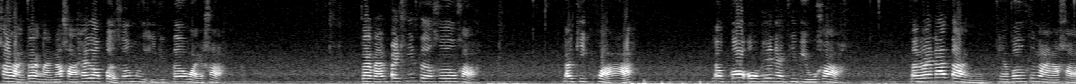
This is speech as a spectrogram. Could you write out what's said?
ค่ะหลังจากนั้นนะคะ ให้เราเปิดเครื่องมือ editor ไว้ค่ะ จากนั้นไปที่ circle ค่ะ แล้วคลิกขวา แล้วก็ open attribute ค่ะ จะได้หน้าต่าง table ขึ้นมานะคะ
